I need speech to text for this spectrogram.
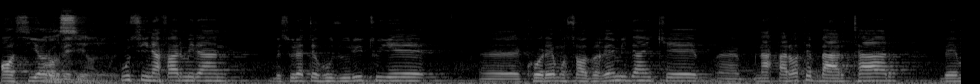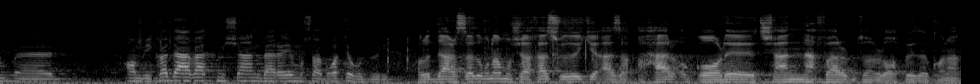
آسیا رو آسیا بدیم. اون سی نفر میرن به صورت حضوری توی کره مسابقه میدن که نفرات برتر به آمریکا دعوت میشن برای مسابقات حضوری. حالا درصد اونم مشخص شده که از هر قاره چند نفر می‌تونن راه پیدا کنن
